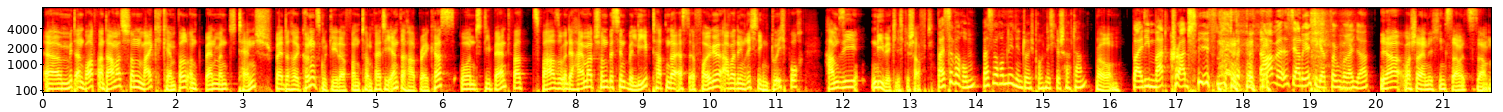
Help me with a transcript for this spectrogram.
äh, mit an Bord waren damals schon Mike Campbell und Benmont Tench, spätere Gründungsmitglieder von Tom Petty and the Heartbreakers. Und die Band war zwar so in der Heimat schon ein bisschen beliebt, hatten da erste Erfolge, aber den richtigen Durchbruch haben sie nie wirklich geschafft. Weißt du warum? Weißt du, warum die den Durchbruch nicht geschafft haben? Warum? Weil die Mud Crunch hießen. Der Name ist ja ein richtiger Zungenbrecher. Ja, wahrscheinlich hing es damit zusammen.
